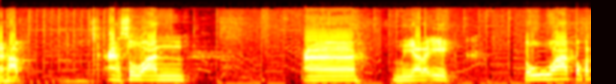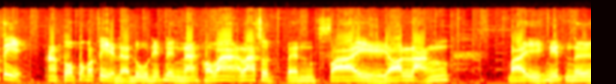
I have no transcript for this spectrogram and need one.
นะครับอะส่วนอ่ามีอะไรอีก ตัวปกติอะตัวปกติเดี๋ยวดูนิดนึงนะ เพราะว่าล่าสุดเป็นไฟย้อนหลังไปอีกนิดนึง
